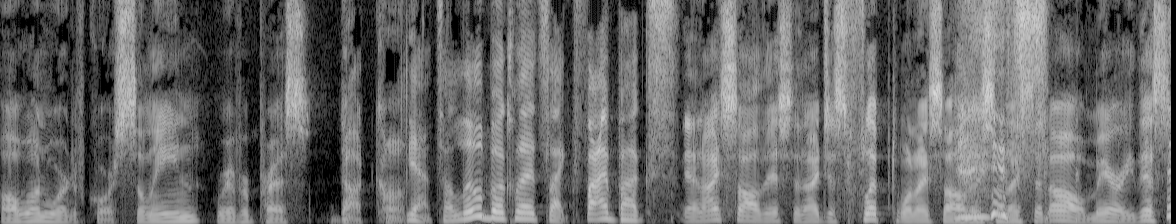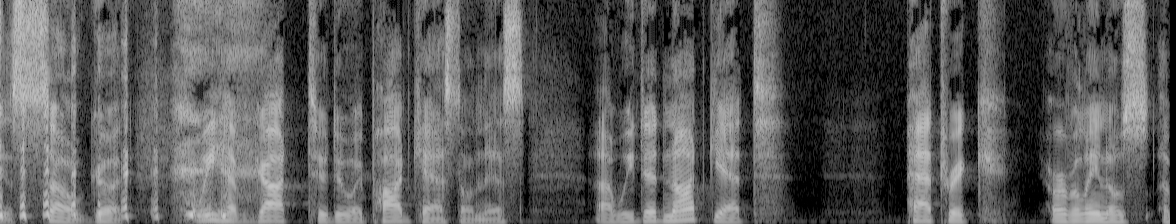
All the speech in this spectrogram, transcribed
All one word, of course, SeleneRiverPress.com. Yeah, it's a little booklet. It's like five bucks. And I saw this and I just flipped when I saw this and I said, Oh, Mary, this is so good. We have got to do a podcast on this. Uh, we did not get Patrick Earvolino's uh,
